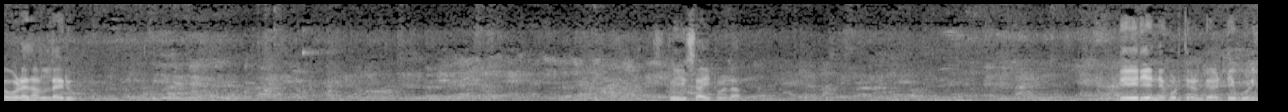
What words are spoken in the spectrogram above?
അവിടെ നല്ലൊരു സ്പേസ് ആയിട്ടുള്ള ഏരിയ തന്നെ കൊടുത്തിട്ടുണ്ട് അടിപൊളി.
